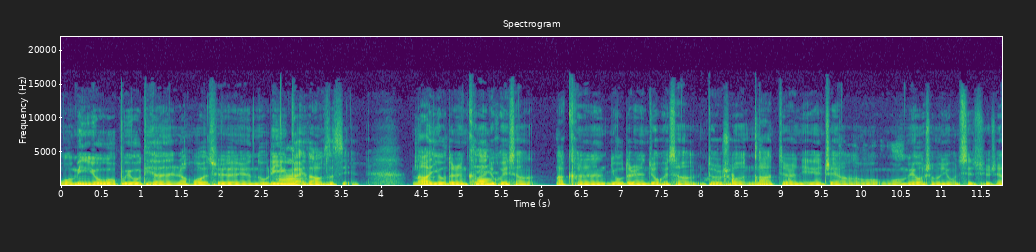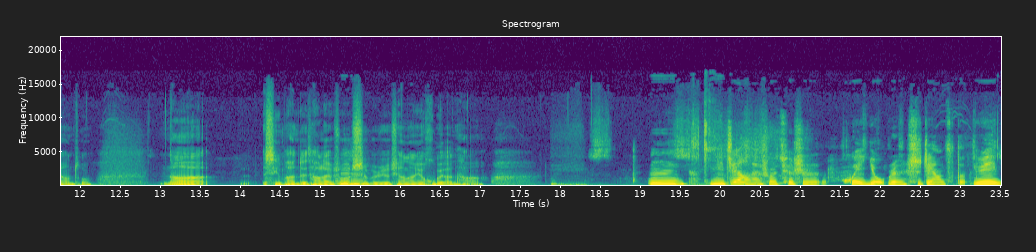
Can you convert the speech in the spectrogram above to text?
我命由我不由天，然后我去努力改造自己。那有的人可能就会想，那可能有的人就会想，就是说，那既然已经这样了，我我没有什么勇气去这样做，那。星盘对他来说是不是就相当于毁了他？嗯，你这样来说确实会有人是这样子的，因为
